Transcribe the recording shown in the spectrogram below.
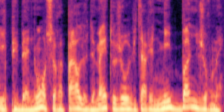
Et puis, ben, nous, on se reparle demain, toujours 8h30. Bonne journée.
